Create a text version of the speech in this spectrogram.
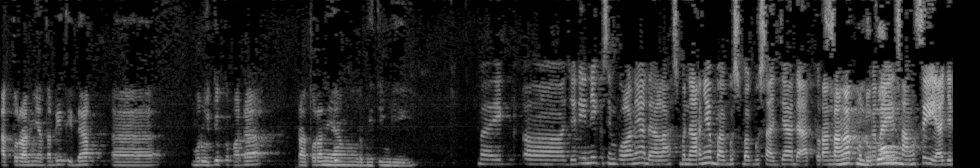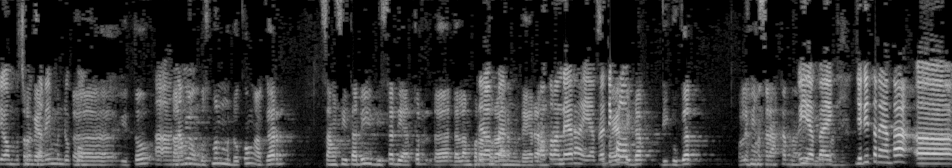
aturannya tadi tidak uh, merujuk kepada peraturan yang lebih tinggi. Baik, uh, jadi ini kesimpulannya adalah sebenarnya bagus-bagus saja ada aturan sangat mendukung sanksi ya. Jadi ombudsman tadi mendukung uh, itu, uh, tapi namun, ombudsman mendukung agar sanksi tadi bisa diatur dalam peraturan dalam daerah. Peraturan daerah ya. Berarti supaya kalau tidak digugat oleh masyarakat nanti. Iya baik. Jadi ternyata uh,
